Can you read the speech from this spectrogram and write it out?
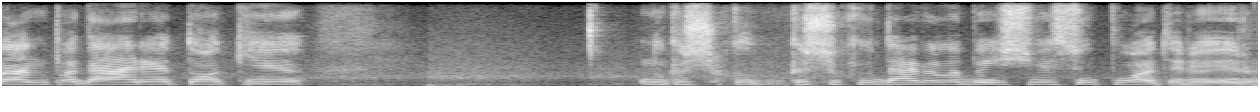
man padarė tokį, nu kažkokiu, kažkokiu davė labai šviesių potyrių. Ir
